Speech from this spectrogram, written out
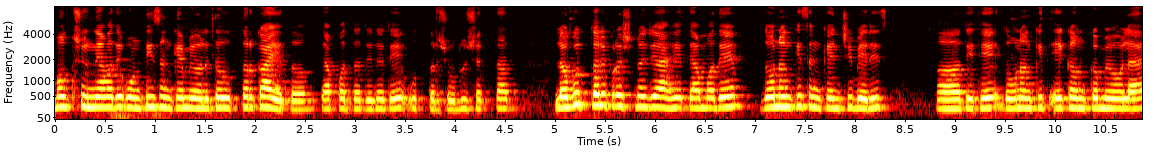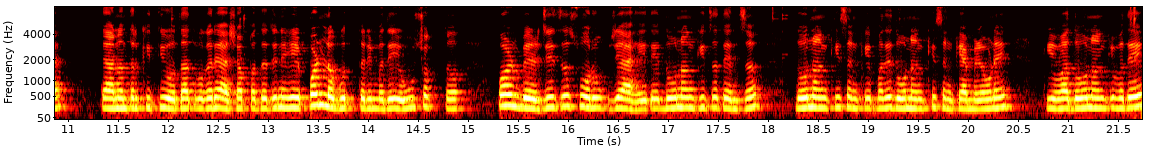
मग शून्यामध्ये कोणती संख्या मिळवली तर उत्तर काय येतं? त्या पद्धतीने ते उत्तर शोधू शकतात. लघुत्तरी प्रश्न जे आहे त्यामध्ये दोन अंकी संख्यांची बेरीज तिथे दोन अंकीत एक अंक मिळवला आहे त्यानंतर किती होतात वगैरे अशा पद्धतीने हे पण लघुत्तरीमध्ये येऊ शकतं. पण बेरजेचं स्वरूप जे आहे ते दोन अंकीचं त्यांचं दोन अंकी संख्येमध्ये दोन अंकी संख्या मिळवणे किंवा दोन अंकीमध्ये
